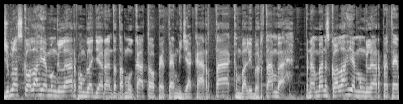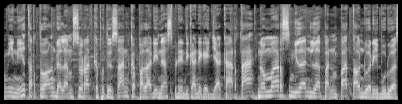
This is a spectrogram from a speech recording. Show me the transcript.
Jumlah sekolah yang menggelar pembelajaran tatap muka atau PTM di Jakarta kembali bertambah. Penambahan sekolah yang menggelar PTM ini tertuang dalam surat keputusan Kepala Dinas Pendidikan DKI Jakarta nomor 984 tahun 2021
